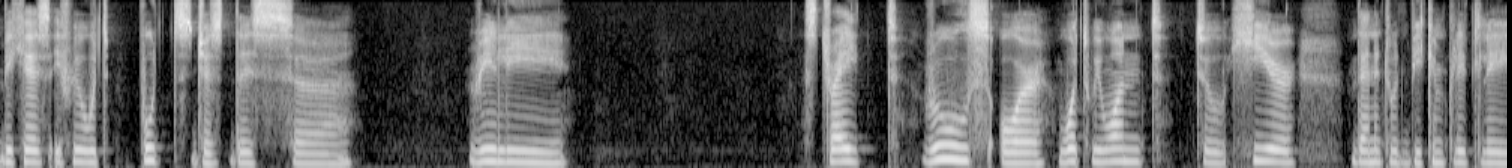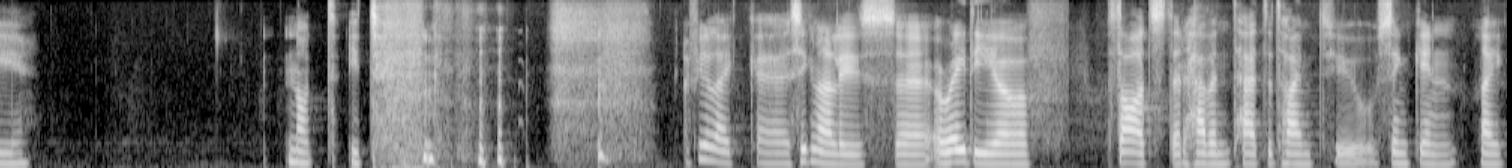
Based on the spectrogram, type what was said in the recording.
Because if we would put just this uh, really straight rules or what we want to hear, then it would be completely not it. I feel like uh, Signal is uh, a radio of thoughts that haven't had the time to sink in. Like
